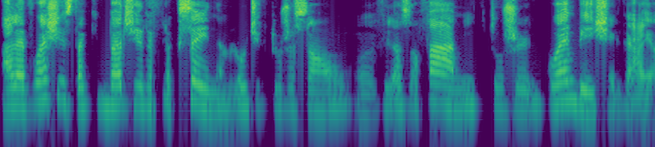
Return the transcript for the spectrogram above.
ale właśnie z takim bardziej refleksyjnym, ludzi, którzy są filozofami, którzy głębiej sięgają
